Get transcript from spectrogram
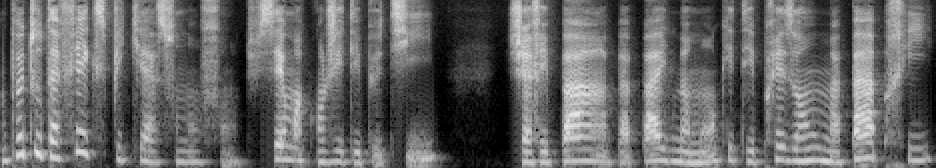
On peut tout à fait expliquer à son enfant. Tu sais, moi, quand j'étais petit, j'avais pas un papa une maman qui étaient présents. On m'a pas appris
